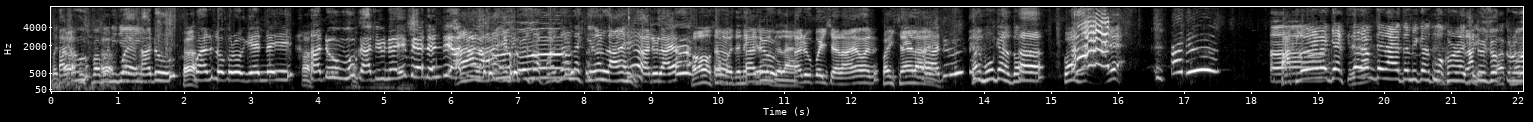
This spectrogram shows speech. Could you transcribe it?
પુષ્પા બની જાય આડું? મારો છોકરો ઘેર નહીં. આડું હું કાઢ્યું નહીં બેન કિરણ લાયા આડું લાયા? હો તો બધાને આડું આડું પૈસા લાયા મને પૈસા લાયા. આડું. પણ હું કે તો કોણ? એ. આડું. આખલો ઘેરથી રામ જન આયો તો મી કર તું અખરો આડું છોકરું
